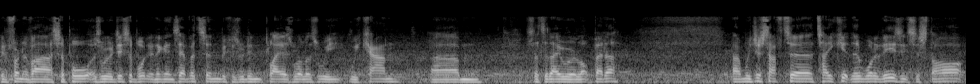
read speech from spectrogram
in front of our supporters. We were disappointed against Everton because we didn't play as well as we, we can. Um, so today we were a lot better. And we just have to take it that what it is. It's a start.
